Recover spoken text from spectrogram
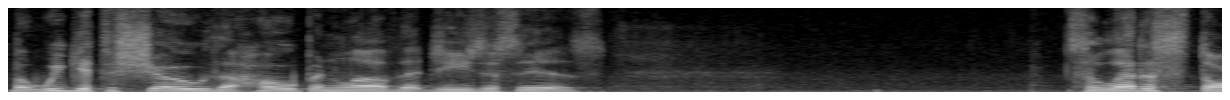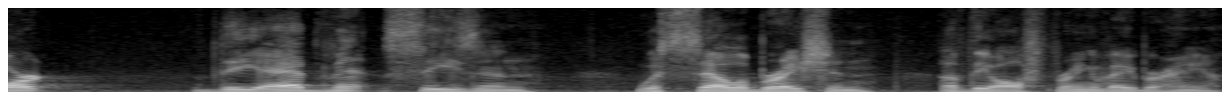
but we get to show the hope and love that Jesus is. So let us start the Advent season with celebration of the offspring of Abraham.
